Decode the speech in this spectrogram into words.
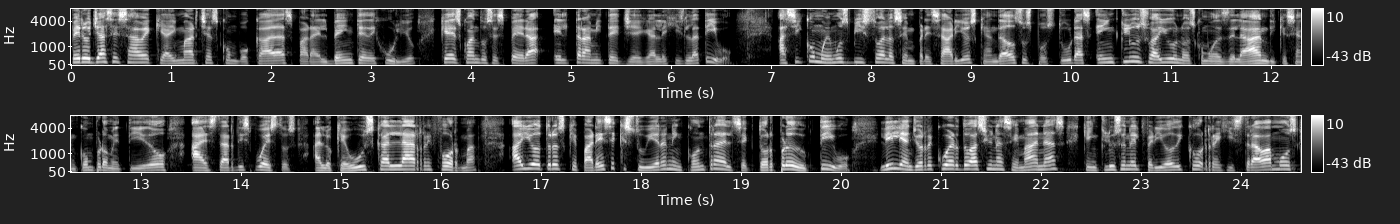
pero ya se sabe que hay marchas convocadas para el 20 de julio, que es cuando se espera el trámite llegue al legislativo. Así como hemos visto a los empresarios que han dado sus posturas e incluso hay unos como desde la ANDI que se han comprometido a estar dispuestos a lo que busca la reforma, hay otros que parece que estuvieran en contra del sector productivo. Lilian, yo recuerdo hace unas semanas que incluso en el periodo registrábamos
